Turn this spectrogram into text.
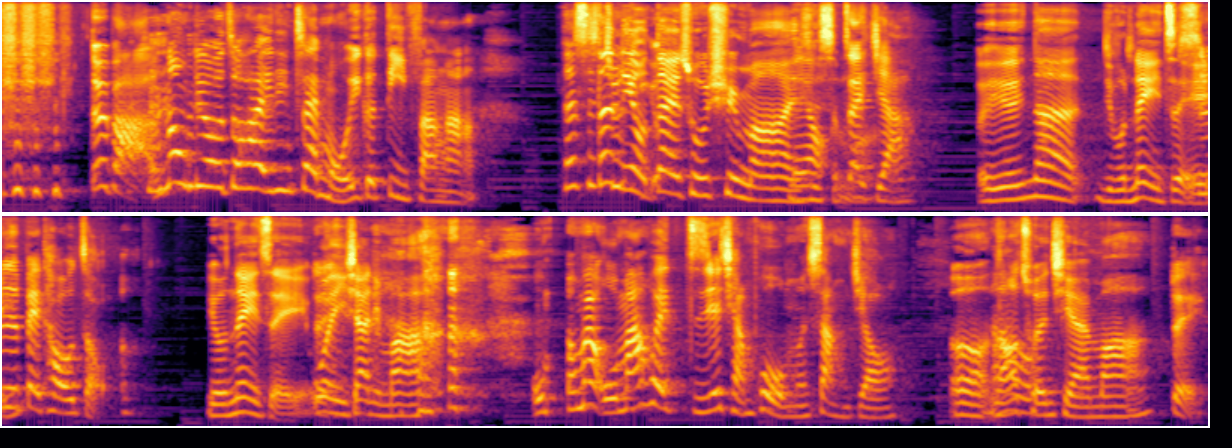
对吧？弄丢了之后，他一定在某一个地方啊。但是那你有带出去吗？还是什么？在家？哎、那有内贼是不是？被偷走了？有内贼？问一下你妈。我我妈我妈会直接强迫我们上交。嗯，然后存起来吗？对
